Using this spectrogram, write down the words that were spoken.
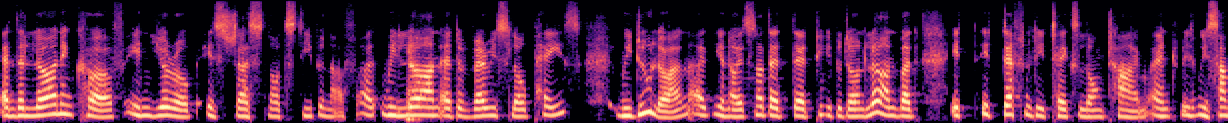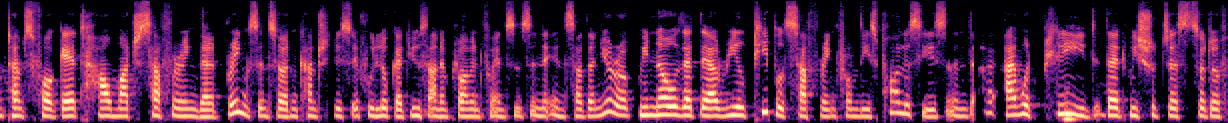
And the learning curve in europe is just not steep enough. Uh, we learn at a very slow pace. We do learn. Uh, you know it's not that that people don't learn but it it definitely takes a long time. And we, we sometimes forget how much suffering that brings in certain countries if we look at youth unemployment, for instance, in, in Southern Europe, we know that there are real people suffering from these policies. And I would plead mm. that we should just sort of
